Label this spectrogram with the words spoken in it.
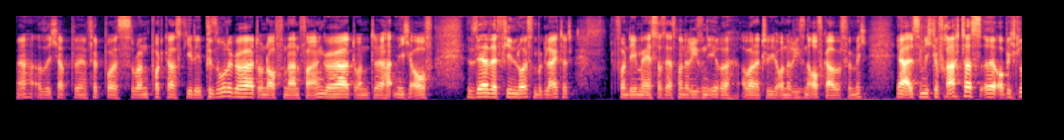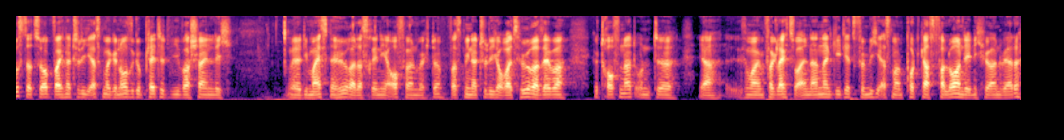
Ja? Also ich habe den Fat Boys Run Podcast jede Episode gehört und auch von Anfang an gehört und äh, hat mich auf sehr, sehr vielen Läufen begleitet. Von dem her ist das erstmal eine Riesenehre, aber natürlich auch eine Riesenaufgabe für mich. Ja, als du mich gefragt hast, äh, ob ich Lust dazu habe, war ich natürlich erstmal genauso geplättet wie wahrscheinlich die meisten der Hörer, dass René aufhören möchte, was mich natürlich auch als Hörer selber getroffen hat. Und äh, ja, mal, im Vergleich zu allen anderen geht jetzt für mich erstmal ein Podcast verloren, den ich hören werde.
